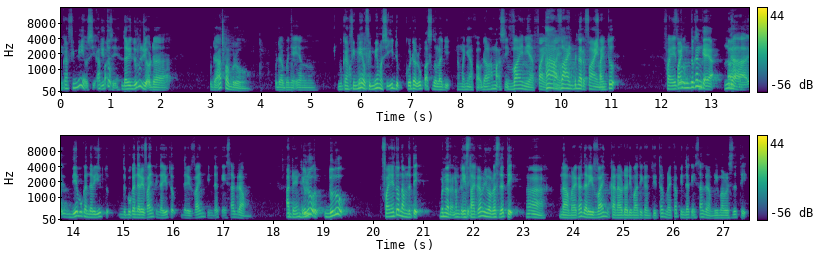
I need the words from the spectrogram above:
Bukan Vimeo sih, apa YouTube sih? dari dulu juga udah udah apa bro? Udah banyak yang Bukan Oke. Vimeo, Vimeo masih hidup. Gue udah lupa satu lagi namanya apa. Udah lama sih. Vine ya, Vine. ah, Vine. Vine, bener Vine. Vine tuh Vine itu Vine itu kan kayak enggak, eh, dia bukan dari YouTube. Bukan dari Vine pindah YouTube, dari Vine pindah ke Instagram. ada yang kayak Dulu YouTube. dulu Vine itu 6 detik, Bener, 6 detik. Instagram 15 detik. Heeh. Nah, mereka dari Vine karena udah dimatikan Twitter, mereka pindah ke Instagram 15 detik.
